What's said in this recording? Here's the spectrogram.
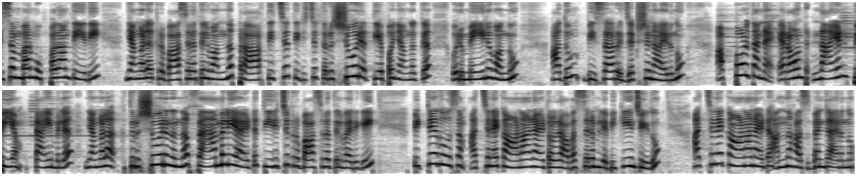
ഡിസംബർ മുപ്പതാം തീയതി ഞങ്ങൾ കൃപാസനത്തിൽ വന്ന് പ്രാർത്ഥിച്ച് തിരിച്ച് തൃശ്ശൂർ എത്തിയപ്പോൾ ഞങ്ങൾക്ക് ഒരു മെയിൽ വന്നു. അതും വിസ റിജക്ഷൻ ആയിരുന്നു. അപ്പോൾ തന്നെ അറൗണ്ട് നയൻ പി എം ടൈമിൽ ഞങ്ങൾ തൃശ്ശൂരിൽ നിന്ന് ഫാമിലിയായിട്ട് തിരിച്ച് കൃപാസനത്തിൽ വരികയും പിറ്റേ ദിവസം അച്ഛനെ കാണാനായിട്ടുള്ളൊരു അവസരം ലഭിക്കുകയും ചെയ്തു. അച്ഛനെ കാണാനായിട്ട് അന്ന് ഹസ്ബൻഡായിരുന്നു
